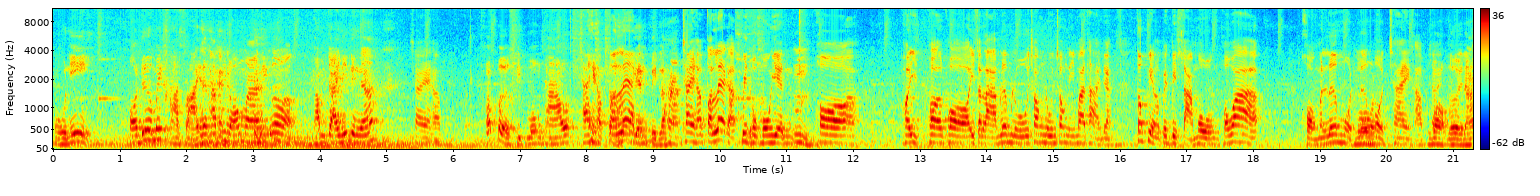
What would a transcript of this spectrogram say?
โอ้โหนี่ออเดอร์ไม่ขาดสายนะครับ พี่น้องมานี่ก็ทำใจนิดนึงนะใช่ครับ เขาเปิด 10โมงเช้าใช่ครับตอนแรก เย็นปิดแล้วฮะ ใช่ครับ ตอนแรกอะปิดหกโมงเย็นอืม พอพออิพอพออิสลามเริ่มรู้ช่องนู้นช่องนี้มาถ่ายเนี่ย ต้องเปลี่ยนมาเป็นปิดสามโมง เพราะว่า ของมันเริ่มหมดเริ่มหมดใช่ครับใช่บอกเลยนะ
